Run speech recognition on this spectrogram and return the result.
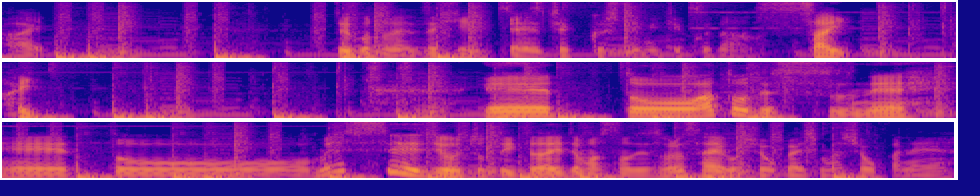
はい。ということで、ぜひ、えー、チェックしてみてください。はい。えー、っと、あとですね、えー、っと、メッセージをちょっといただいてますので、それ最後紹介しましょうかね。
